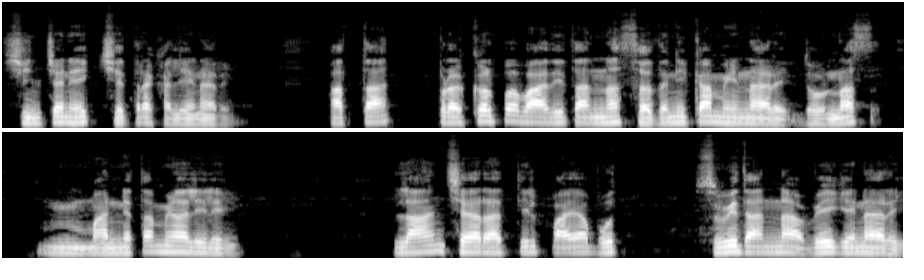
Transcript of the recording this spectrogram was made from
सिंचन हे क्षेत्राखाली येणार आहे. आता प्रकल्प बाधितांना सदनिका मिळणार आहे धोरणास मान्यता मिळालेली आहे. लहान शहरातील पायाभूत सुविधांना वेग येणारे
